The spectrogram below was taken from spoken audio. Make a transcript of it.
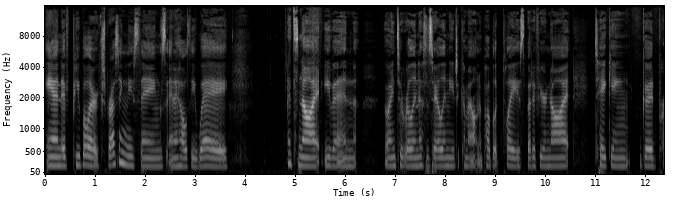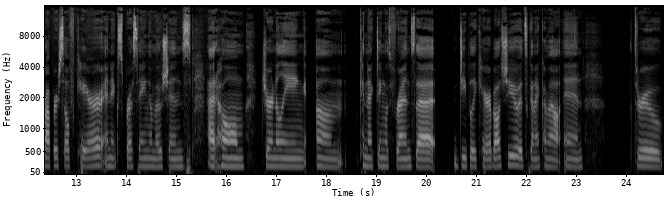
And if people are expressing these things in a healthy way, it's not even going to really necessarily need to come out in a public place. But if you're not taking good, proper self care and expressing emotions at home, journaling, um, connecting with friends that deeply care about you, it's going to come out and through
